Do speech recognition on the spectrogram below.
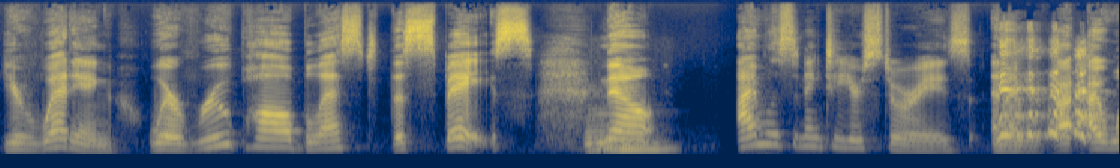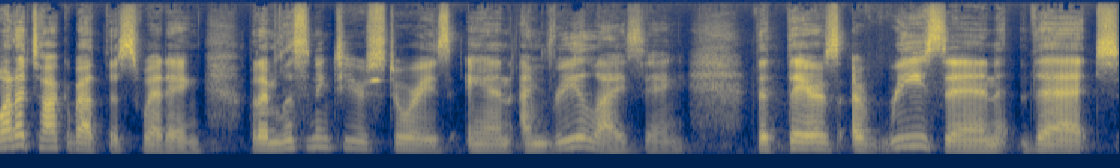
your wedding where RuPaul blessed the space. Now, Mhm. I'm listening to your stories and I, I, I want to talk about this wedding, but I'm listening to your stories and I'm realizing that there's a reason that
